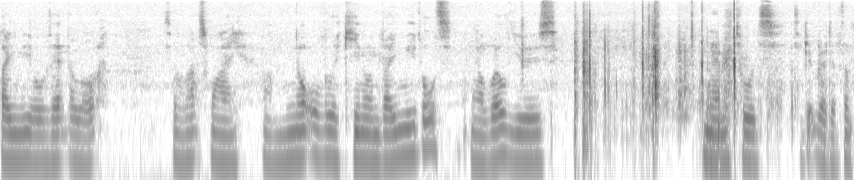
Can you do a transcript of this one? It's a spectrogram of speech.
Vine weevils ate a lot so that's why I'm not overly keen on vine weevils and I will use nematodes to get rid of them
